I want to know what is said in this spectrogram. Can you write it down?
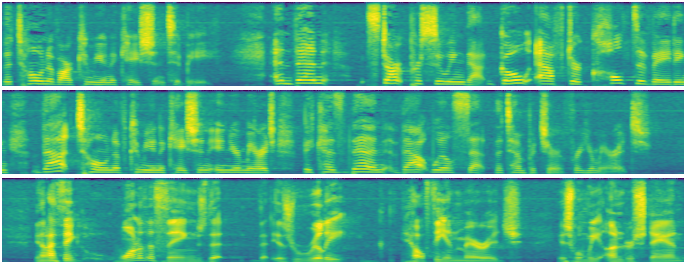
the tone of our communication to be. And then start pursuing that. Go after cultivating that tone of communication in your marriage because then that will set the temperature for your marriage. And i think one of the things that that is really healthy in marriage is when we understand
